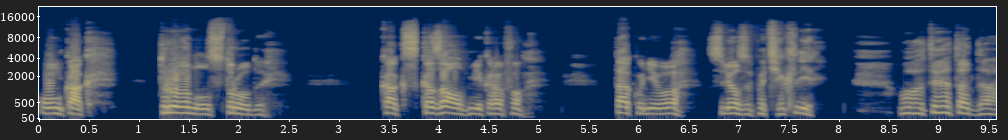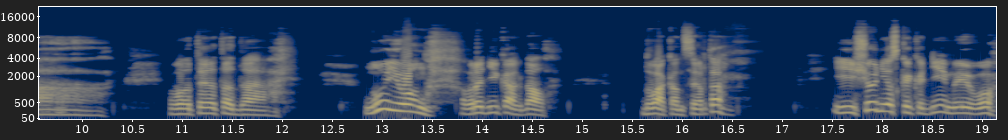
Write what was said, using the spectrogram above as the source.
Он как тронул струды, как сказал в микрофон, так у него слезы потекли. Вот это да! Вот это да! Ну и он в родниках дал два концерта. И еще несколько дней мы его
